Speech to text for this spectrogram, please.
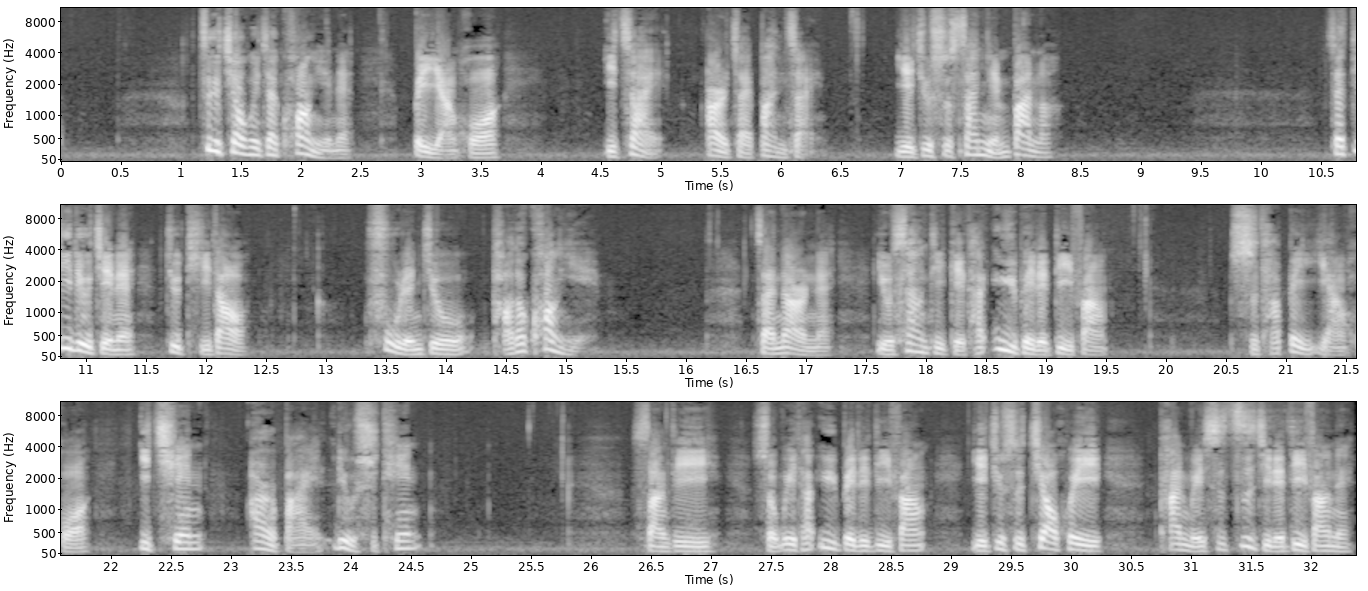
这个教会在旷野呢，被养活一载、二载、半载，也就是三年半了。在第六节呢，就提到妇人就逃到旷野，在那儿呢。有上帝给他预备的地方，使他被养活一千二百六十天。上帝所为他预备的地方，也就是教会看为是自己的地方呢，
